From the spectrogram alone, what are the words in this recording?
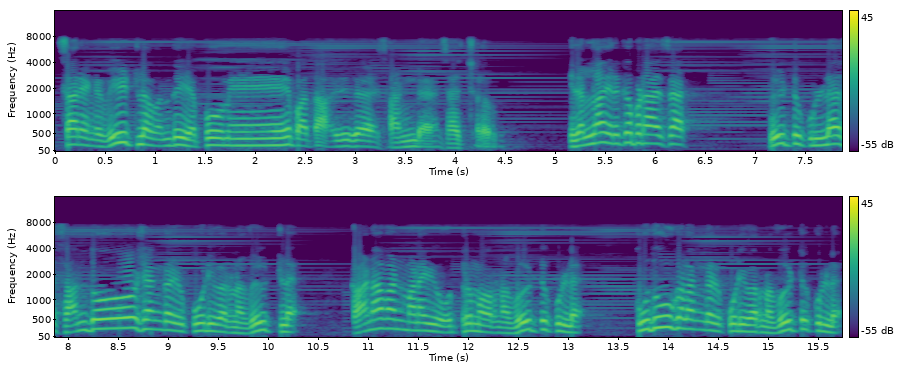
சார் எங்க வீட்டில் வந்து எப்பவுமே பார்த்தா அழுக சண்டை சச்சரவு. இதெல்லாம் இருக்கப்படாது சார். வீட்டுக்குள்ள சந்தோஷங்கள் கூடி வரணும். வீட்டுல கணவன் மனைவி ஒற்றுமை வரணும். வீட்டுக்குள்ள குதூகலங்கள் கூடி வரணும். வீட்டுக்குள்ள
